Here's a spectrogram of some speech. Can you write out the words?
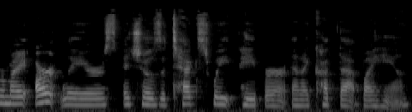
For my art layers, I chose a text weight paper and I cut that by hand.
